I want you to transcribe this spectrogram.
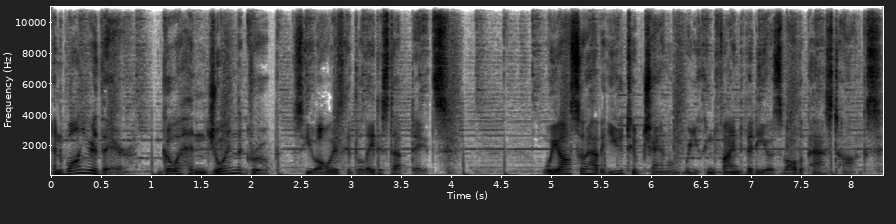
And while you're there, go ahead and join the group so you always get the latest updates. We also have a YouTube channel where you can find videos of all the past talks.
